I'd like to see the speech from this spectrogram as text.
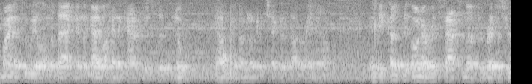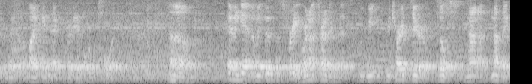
minus a wheel on the back and the guy behind the counter just says, nope, I'm, I'm going to check this out right now. And because the owner was fast enough to register the thing bike index, they're able to pull it. Um, and again, I mean, this is free. We're not charging for this. We, we charge zero, zilch, nada, nothing.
